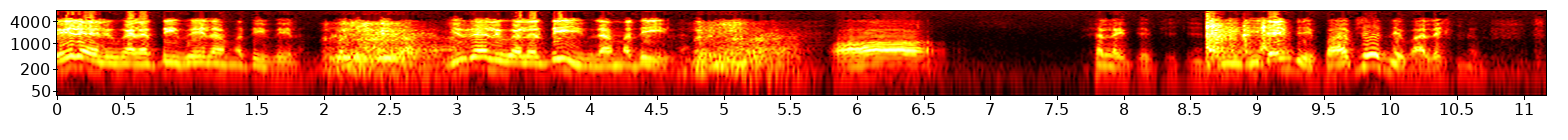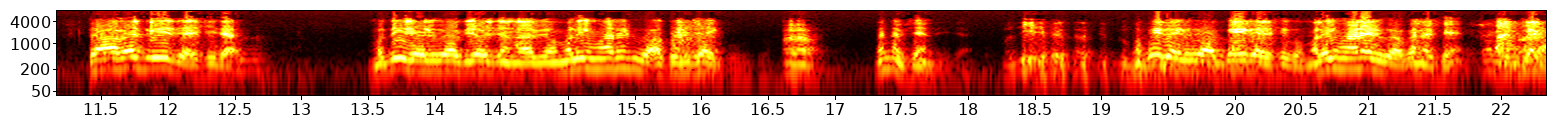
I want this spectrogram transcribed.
ပေးတဲ့လူကလည်းသိပေးလားမသိပေးလားမသိသေးပါယူတဲ့လူကလည်းသိယူလားမသိယူလားမသိပါဩဆက်လိုက်တဲ့ဖြစ်ချင်းဒီဒီတိုင်းပြေဘာဖြစ်နေပါလဲဒါပဲတွေးတယ်ရှိတာမသိတဲ့လူကပြောချင်တာပြောမလိမ္မာတဲ့လူကအကုန်ကြိုက်ကူမှန်ပါဘယ်နဲ့ဖြစ်နေကြမသိသေးမသိတဲ့လူကပေးတဲ့စိတ်ကိုမလိမ္မာတဲ့လူကဘယ်နဲ့ဖြစ်ဘူးကြိုက်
